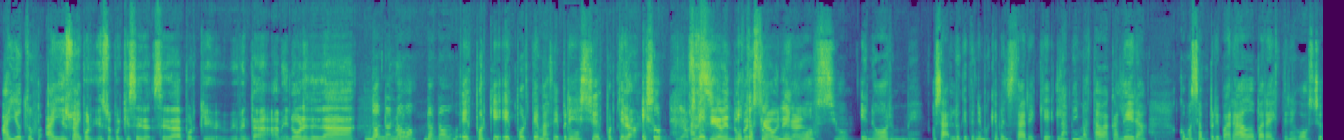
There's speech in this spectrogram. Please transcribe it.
hay otros... Hay, ¿Y eso, hay, por, ¿Eso por qué se, se, da? ¿Porque venta a menores de edad? No, no, no, no, no, no, es porque es por temas de precio, es por temas... Ya, es un, ya, o sea, ver, sigue habiendo un mercado es un ilegal. negocio mm. enorme. O sea, lo que tenemos que pensar es que las mismas tabacaleras, cómo se han preparado para este negocio,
